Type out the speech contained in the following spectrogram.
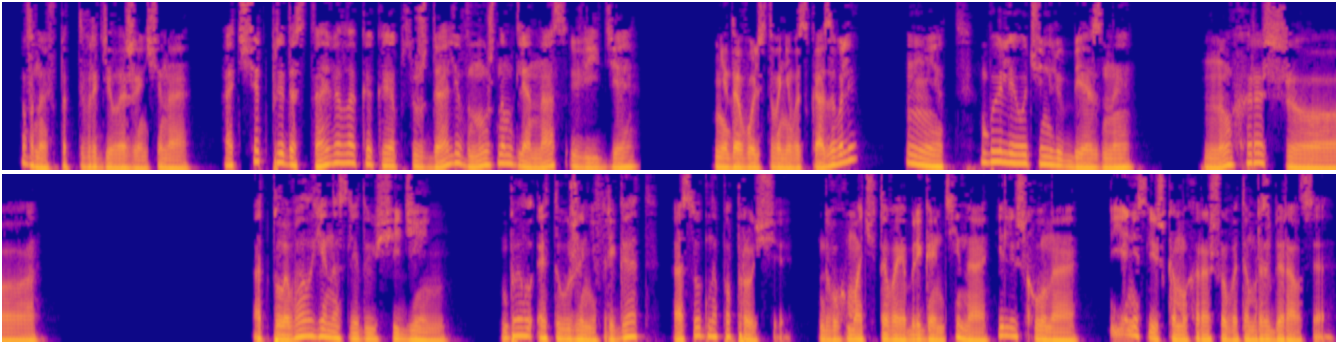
— вновь подтвердила женщина. «Отчет предоставила, как и обсуждали в нужном для нас виде». «Недовольство не высказывали?» «Нет, были очень любезны». «Ну, хорошо». Отплывал я на следующий день. Был это уже не фрегат, а судно попроще. Двухмачтовая бригантина или шхуна. Я не слишком хорошо в этом разбирался.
